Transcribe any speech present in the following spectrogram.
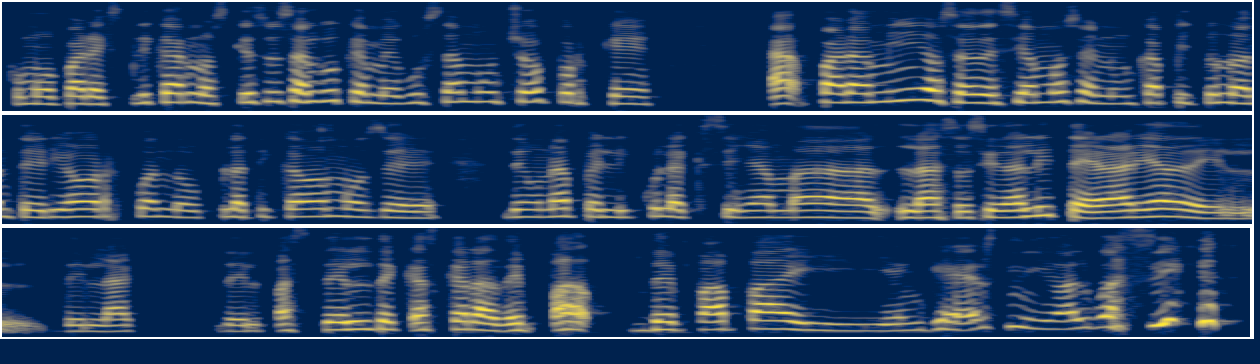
Como para explicarnos que eso es algo que me gusta mucho porque Ah, para mí, o sea, decíamos en un capítulo anterior, cuando platicábamos de, una película que se llama La Sociedad Literaria del, de del pastel de cáscara de, de papa y en Gersny o algo así.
